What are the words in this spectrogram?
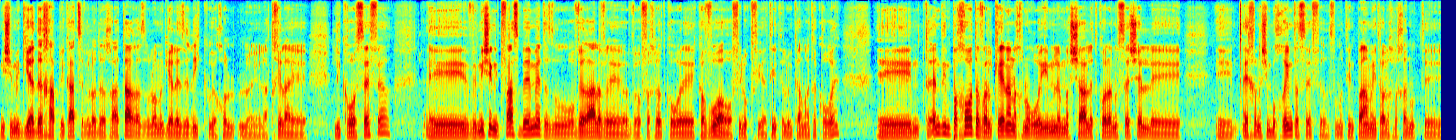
מי שמגיע דרך האפליקציה ולא דרך האתר, אז הוא לא מגיע לאיזה ריק, הוא יכול להתחיל אה, לקרוא ספר. אה, ומי שנתפס באמת, אז הוא עובר הלאה והופך להיות קורא קבוע, או אפילו כפייתי, תלוי כמה אתה קורא. אה, טרנדים פחות, אבל כן אנחנו רואים למשל את כל הנושא של איך אנשים בוחרים את הספר. זאת אומרת, אם פעם היית הולך לחנות אה,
